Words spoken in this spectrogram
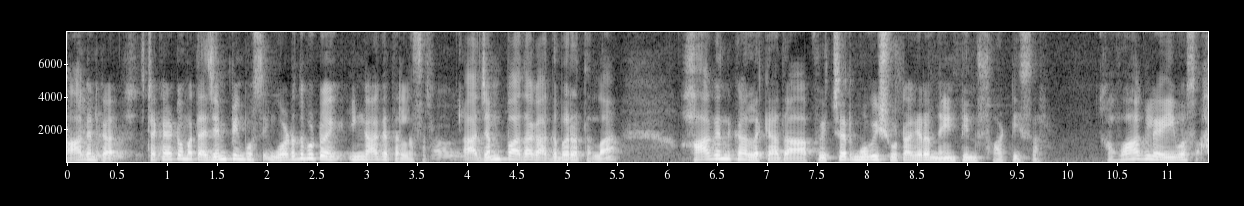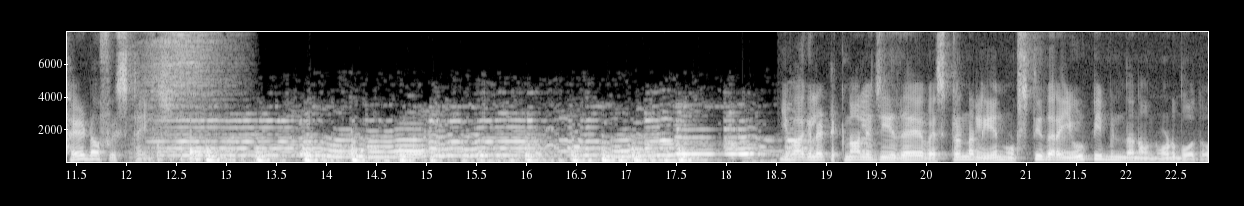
ಆಗಿನ ಕಾಲ ಸ್ಟೆಕ್ಯಾಟು ಮತ್ತು ಆ ಜಂಪಿಂಗ್ ಬೋಸ್ ಹಿಂಗೆ ಹೊಡೆದ್ಬಿಟ್ಟು ಹಿಂಗೆ ಆಗುತ್ತಲ್ಲ ಸರ್ ಆ ಜಂಪ್ ಆದಾಗ ಅದು ಬರುತ್ತಲ್ಲ. ಆಗಿನ ಕಾಲಕ್ಕೆ ಅದು ಆ ಪಿಕ್ಚರ್ ಮೂವಿ ಶೂಟ್ ಆಗಿರೋ ನೈನ್ಟೀನ್ ಫಾರ್ಟಿ ಸರ್ ಅವಾಗಲೇ ಈ was ahead of his times ಇವಾಗೆಲ್ಲ ಟೆಕ್ನಾಲಜಿ ಇದೆ ವೆಸ್ಟರ್ನಲ್ಲಿ ಏನು ನುಡಿಸ್ತಿದ್ದಾರೆ ಯೂಟ್ಯೂಬಿಂದ ನಾವು ನೋಡ್ಬೋದು.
